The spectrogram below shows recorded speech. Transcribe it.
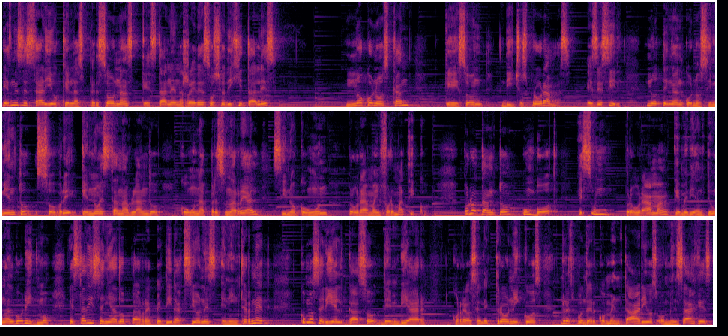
es necesario que las personas que están en las redes sociodigitales no conozcan que son dichos programas. Es decir, no tengan conocimiento sobre que no están hablando con una persona real, sino con un programa informático. Por lo tanto, un bot es un programa que mediante un algoritmo está diseñado para repetir acciones en Internet, como sería el caso de enviar correos electrónicos, responder comentarios o mensajes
